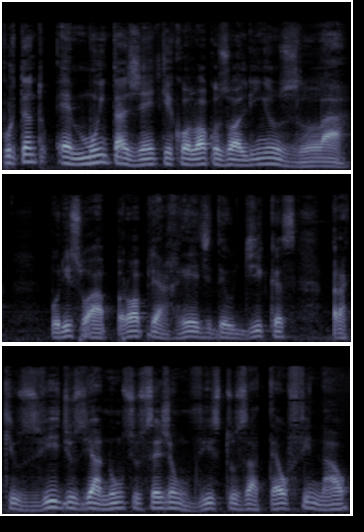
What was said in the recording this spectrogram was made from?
Portanto, é muita gente que coloca os olhinhos lá. Por isso, a própria rede deu dicas para que os vídeos de anúncios sejam vistos até o final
